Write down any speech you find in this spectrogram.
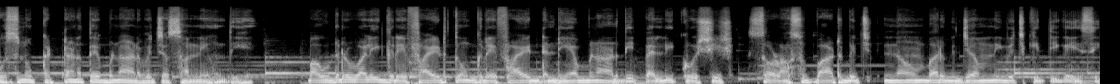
ਉਸ ਨੂੰ ਕੱਟਣ ਤੇ ਬਣਾਉਣ ਵਿੱਚ ਆਸਾਨੀ ਹੁੰਦੀ ਹੈ। ਪਾਊਡਰ ਵਾਲੀ ਗ੍ਰੇਫਾਈਟ ਤੋਂ ਗ੍ਰੇਫਾਈਟ ਡੰਡੀਆਂ ਬਣਾਉਣ ਦੀ ਪਹਿਲੀ ਕੋਸ਼ਿਸ਼ 1662 ਵਿੱਚ ਨਵੰਬਰਗ ਜਰਮਨੀ ਵਿੱਚ ਕੀਤੀ ਗਈ ਸੀ।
